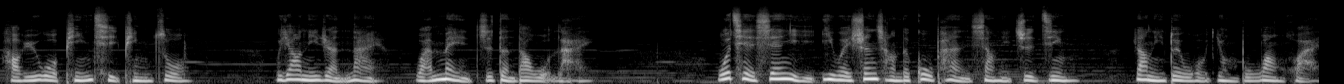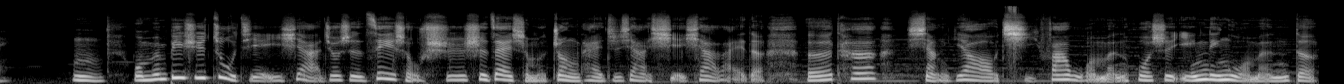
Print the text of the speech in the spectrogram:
好与我平起平坐。我要你忍耐，完美只等到我来。我且先以意味深长的顾盼向你致敬，让你对我永不忘怀。嗯，我们必须注解一下，就是这一首诗是在什么状态之下写下来的，而他想要启发我们或是引领我们的，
